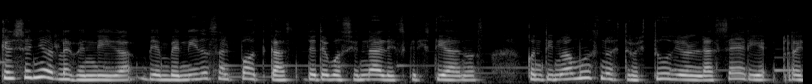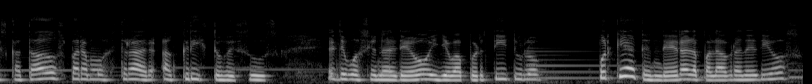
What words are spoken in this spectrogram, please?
Que el Señor les bendiga. Bienvenidos al podcast de devocionales cristianos. Continuamos nuestro estudio en la serie Rescatados para mostrar a Cristo Jesús. El devocional de hoy lleva por título ¿Por qué atender a la palabra de Dios?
